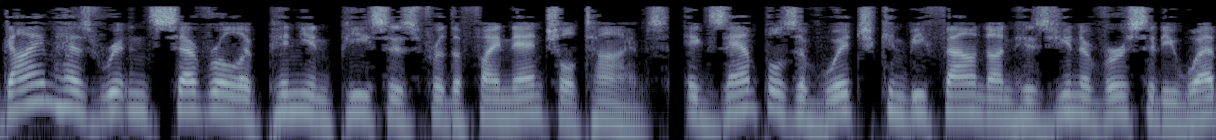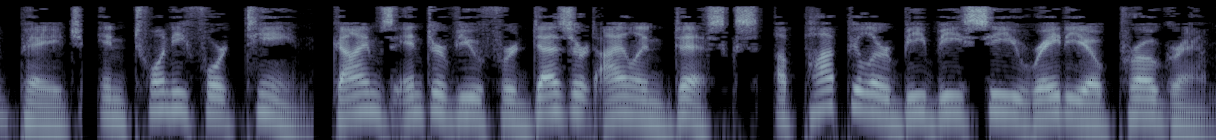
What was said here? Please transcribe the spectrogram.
Geim has written several opinion pieces for the Financial Times, examples of which can be found on his university webpage. In 2014, Geim's interview for Desert Island Discs, a popular BBC radio program,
